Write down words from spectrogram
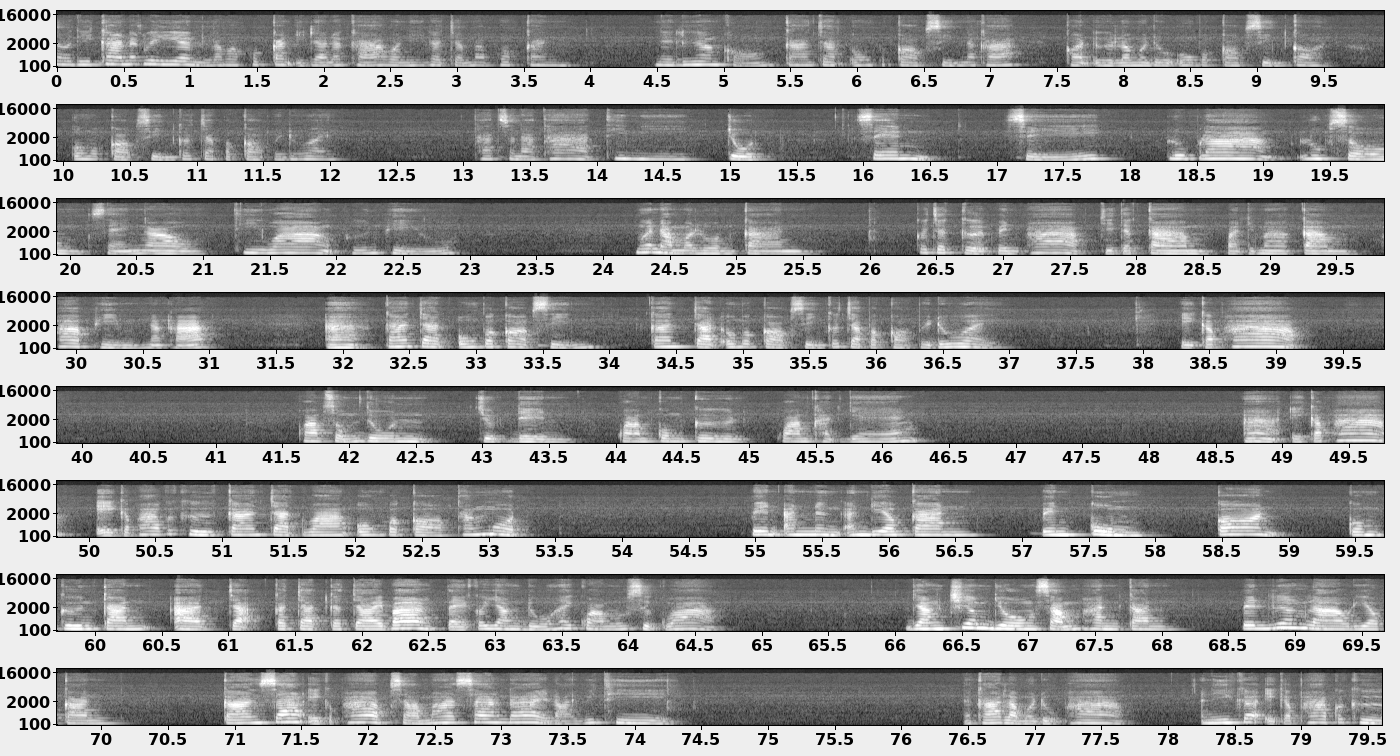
สวัสดีค่ะนักเรียนเรามาพบกันอีกแล้วนะคะ วันนี้เราจะมาพบกันในเรื่องของการจัดองค์ประกอบศิลป์นะคะ ก่อนอื่นเรามาดูองค์ประกอบศิลป์ก่อน องค์ประกอบศิลป์ก็จะประกอบไปด้วย ทัศนธาตุที่มีจุด เส้น สี รูปร่าง รูปทรง แสงเงา ที่ว่าง พื้นผิว เมื่อนำมารวมกัน ก็จะเกิดเป็นภาพ จิตรกรรมประติมากรรม ภาพพิมพ์นะคะการจัดองค์ประกอบศิลป์ การจัดองค์ประกอบศิลป์ก็จะประกอบไปด้วย เอกภาพ ความสมดุล จุดเด่น ความกลมกลืน ความขัดแย้งอเอกภาพ เอกภาพก็คือการจัดวางองค์ประกอบทั้งหมด เป็นอันหนึ่งอันเดียวกัน เป็นกลุ่ม ก้อน กลมกลืนกันอาจจะกระจัดกระจายบ้าง แต่ก็ยังดูให้ความรู้สึกว่า ยังเชื่อมโยงสัมพันธ์กัน เป็นเรื่องราวเดียวกัน การสร้างเอกภาพสามารถสร้างได้หลายวิธีนะคะเรามาดูภาพ อันนี้ก็เอกภาพก็คือ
